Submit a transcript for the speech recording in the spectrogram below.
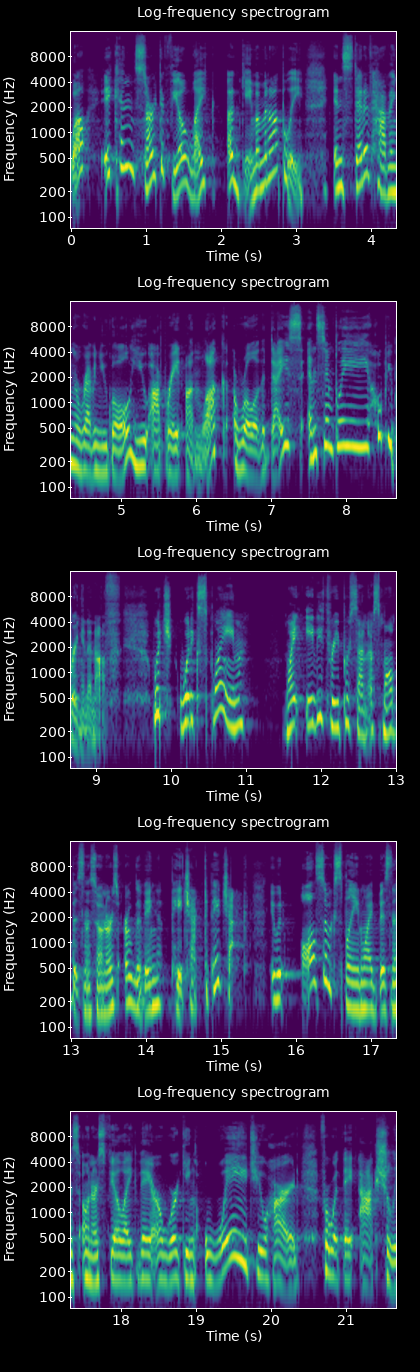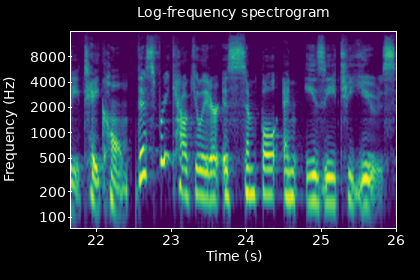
well, it can start to feel like a game of Monopoly. Instead of having a revenue goal, you operate on luck, a roll of the dice, and simply hope you bring in enough, which would explain why 83% of small business owners are living paycheck to paycheck. It would also explain why business owners feel like they are working way too hard for what they actually take home. This free calculator is simple and easy to use.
